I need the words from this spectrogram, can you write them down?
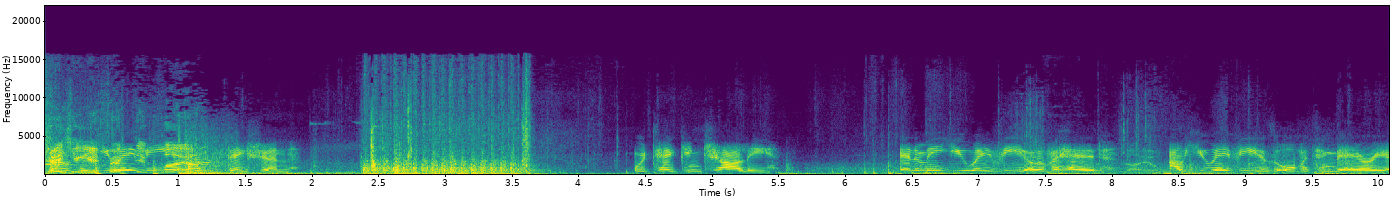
Taking effective UAV fire. on station. We're taking Charlie. Enemy UAV overhead. Our UAV is orbiting the area.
